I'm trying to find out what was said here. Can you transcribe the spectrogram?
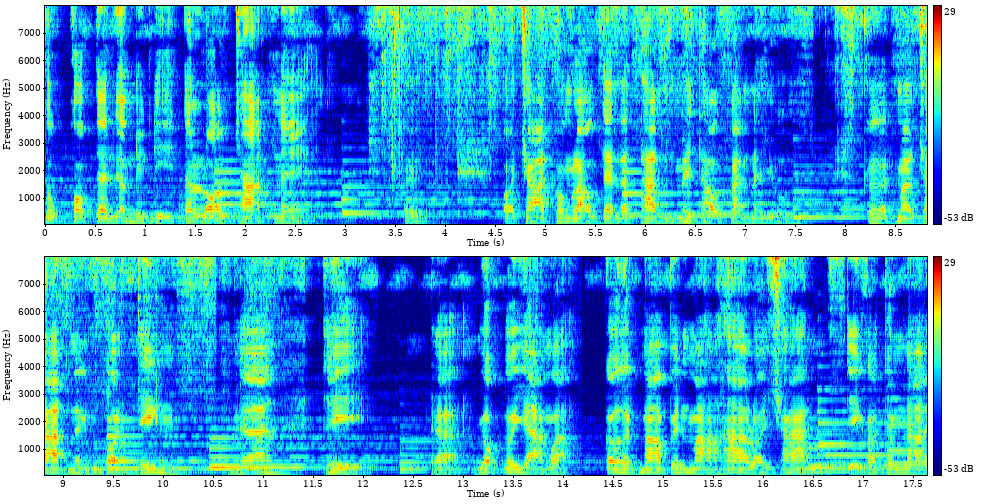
สุขพบแต่เรื่องดีๆ ตลอดชาติแน่เออเพราะชาติของเราแต่ละท่านไม่เท่ากันนะโยม เกิดมาชาติหนึ่งก็จริงนะที่ยกตัวอย่างว่า เกิดมาเป็นหมาห้าร้อยชาติ ที่เขาทำนาย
